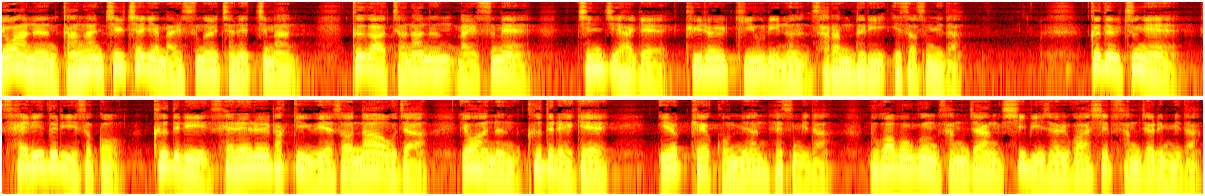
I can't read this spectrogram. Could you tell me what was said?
요한은 강한 질책의 말씀을 전했지만 그가 전하는 말씀에 진지하게 귀를 기울이는 사람들이 있었습니다. 그들 중에 세리들이 있었고 그들이 세례를 받기 위해서 나오자 요한은 그들에게 이렇게 권면했습니다. 누가복음 3장 12절과 13절입니다.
